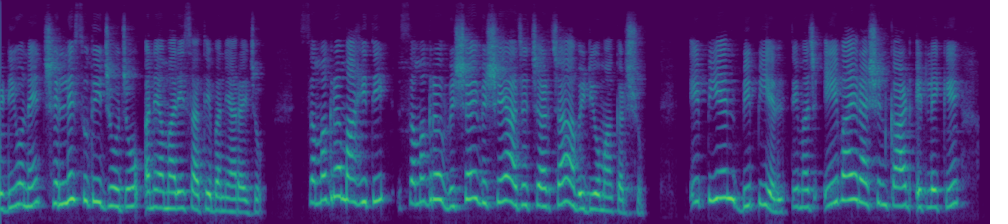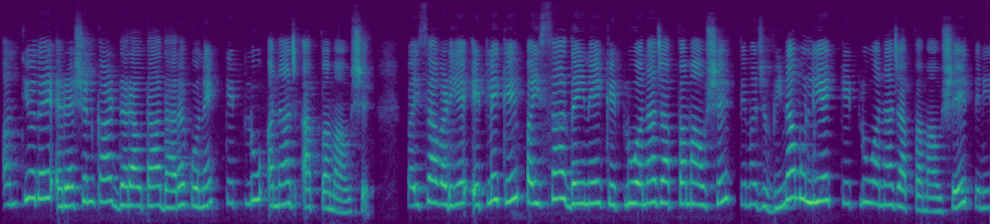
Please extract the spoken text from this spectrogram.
વિડીયોને છેલ્લે સુધી જોજો અને અમારી સાથે બન્યા રહેજો. સમગ્ર માહિતી, સમગ્ર વિષય વિશે આજે ચર્ચા આ વિડીયોમાં કરશું. એપીએલ, બીપીએલ તેમજ એવાય રેશન કાર્ડ એટલે કે અંત્યોદય રેશન કાર્ડ ધરાવતા ધારકોને કેટલું અનાજ આપવામાં આવશે? પૈસા વળીએ એટલે કે પૈસા દઈને કેટલું અનાજ આપવામાં આવશે તેમજ વિનામૂલ્યે કેટલું અનાજ આપવામાં આવશે તેની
